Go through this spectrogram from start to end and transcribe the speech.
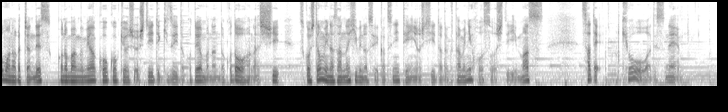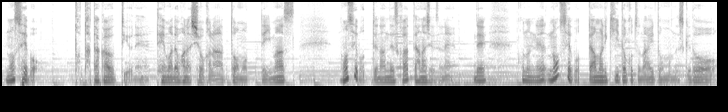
うも中ちゃんです。この番組は高校教師をしていて気づいたことや学んだことをお話しし、少しでも皆さんの日々の生活に転用していただくために放送しています。さて、今日はですね、ノセボと戦うっていうね、テーマでお話ししようかなと思っています。ノセボって何ですかって話ですよね。で、このね、ノセボってあまり聞いたことないと思うんですけど、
